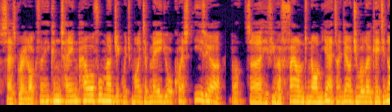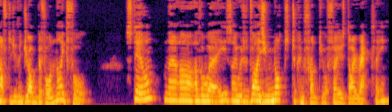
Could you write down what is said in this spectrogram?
says Greylock. They contain powerful magic which might have made your quest easier. But uh, if you have found none yet, I doubt you will locate enough to do the job before nightfall. Still, there are other ways. I would advise you not to confront your foes directly,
